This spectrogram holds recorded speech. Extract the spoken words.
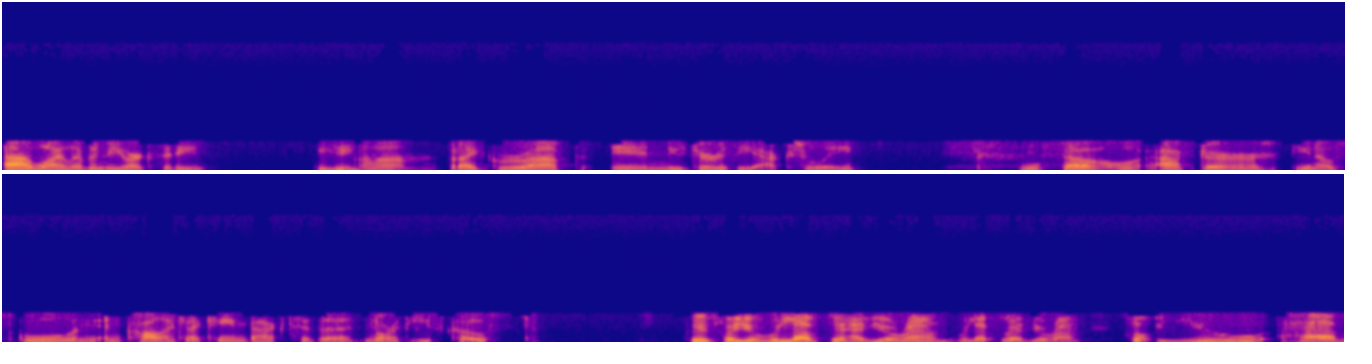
Uh, well, I live in New York City, hmm um, but I grew up in New Jersey actually. Well- So after you know school and, and college, I came back to the Northeast Coast. Good for you. We love to have you around. We love to have you around. So you have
